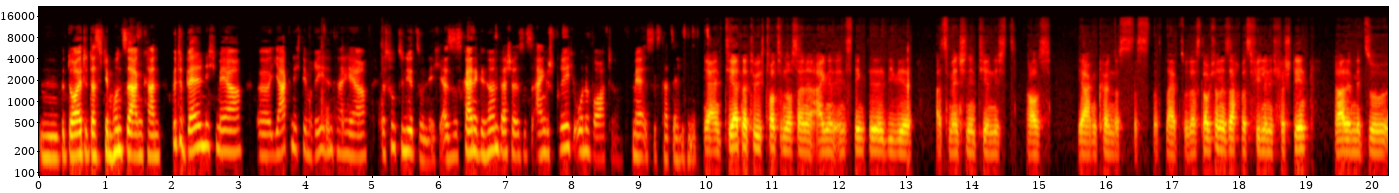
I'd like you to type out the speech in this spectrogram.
hm, bedeutet, dass ich dem Hund sagen kann, bitte bell nicht mehr, äh, jag nicht dem Reh hinterher. Das funktioniert so nicht. Also es ist keine Gehirnwäsche, es ist ein Gespräch ohne Worte. Mehr ist es tatsächlich nicht. Ja, ein Tier hat natürlich trotzdem noch seine eigenen Instinkte, die wir als Menschen den Tieren nicht rausjagen können. Das, das, das bleibt so. Das ist, glaube ich, auch eine Sache, was viele nicht verstehen. Gerade mit so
